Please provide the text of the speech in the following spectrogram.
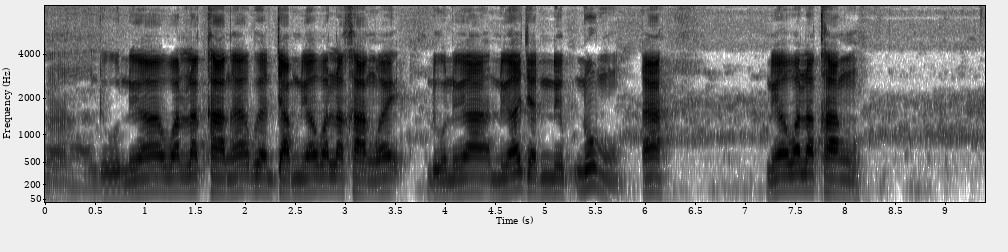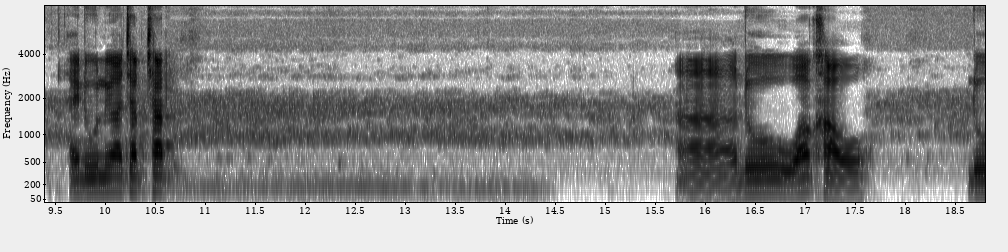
อ่า ดูเนื้อวัดระฆังฮะเพื่อนจำเนื้อวัดระฆังไว้ ดูเนื้อเนื้อจะหนึบนุ่มนะเนื้อวัดระฆัง ให้ดูเนื้อชัดๆอ่าดูหัวเข่าดู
